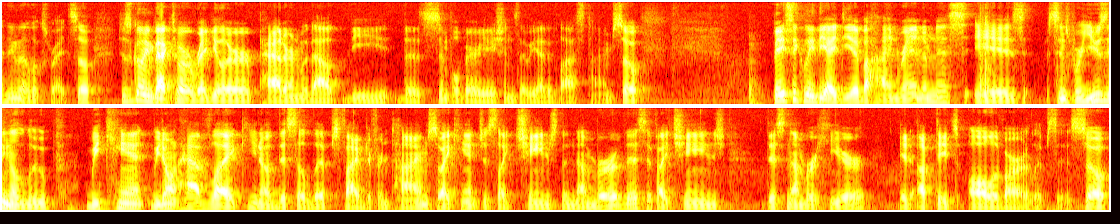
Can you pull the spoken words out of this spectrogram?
I think that looks right. So just going back to our regular pattern without the, the simple variations that we added last time. So basically the idea behind randomness is since we're using a loop, we can't, we don't have like, you know, this ellipse five different times. So I can't just like change the number of this. If I change this number here, it updates all of our ellipses. So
